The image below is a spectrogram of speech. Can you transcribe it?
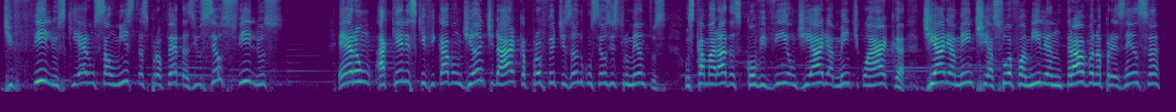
de filhos que eram salmistas profetas, e os seus filhos eram aqueles que ficavam diante da arca profetizando com seus instrumentos. Os camaradas conviviam diariamente com a arca, diariamente a sua família entrava na presença,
